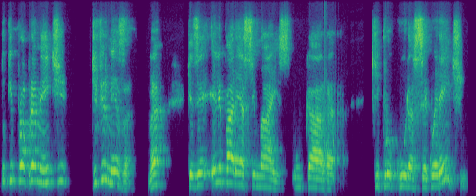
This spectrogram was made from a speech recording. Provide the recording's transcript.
do que propriamente de firmeza. Né? Quer dizer, ele parece mais um cara que procura ser coerente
